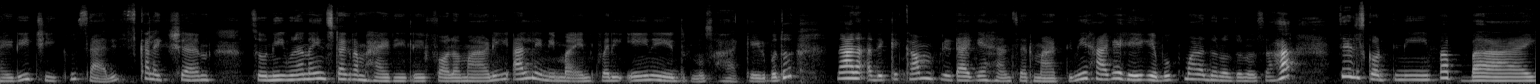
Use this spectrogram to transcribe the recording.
I D Cheeku sarees collection so ನೀವು ನನ್ನ ಇನ್ಸ್ಟಾಗ್ರಾಮ್ ಐ ಡಿಲಿ ಫಾಲೋ ಮಾಡಿ, ಅಲ್ಲಿ ನಿಮ್ಮ ಎನ್ಕ್ವೈರಿ ಏನೇ ಇದ್ರೂ ಸಹ ಕೇಳ್ಬೋದು. ನಾನು ಅದಕ್ಕೆ ಕಂಪ್ಲೀಟಾಗಿ ಆನ್ಸರ್ ಮಾಡ್ತೀನಿ. ಹಾಗೆ ಹೇಗೆ ಬುಕ್ ಮಾಡೋದು ಅನ್ನೋದನ್ನು ಸಹ ತಿಳಿಸ್ಕೊಡ್ತೀನಿ. ಬಾಯ್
